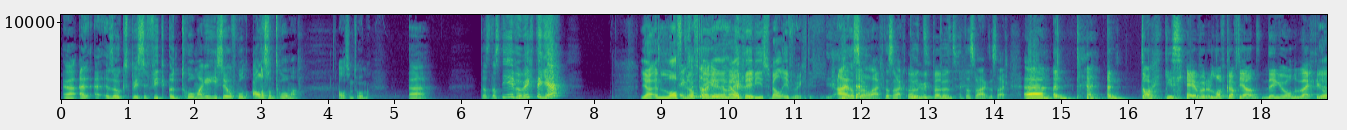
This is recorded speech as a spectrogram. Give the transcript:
Ja, en eh, is ook specifiek een trauma-regisseur of gewoon alles van trauma? Alles van trauma. Ah. Dat, is, dat is niet evenwichtig, hè? Ja, en Ik Lovecraft tegen Hell evenwichtig. Baby is wel evenwichtig. Ah, ja, dat is wel waar. Dat is waar. Oh, Punt, goed punt. punt. Dat is waar, dat is waar. Ehm, En, en toch kies jij voor Lovecraftiaan dingen gewoon weg te Ja,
